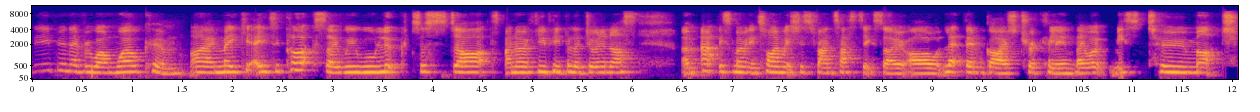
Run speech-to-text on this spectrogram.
Good evening, everyone. Welcome. I make it eight o'clock, so we will look to start. I know a few people are joining us um, at this moment in time, which is fantastic. So I'll let them guys trickle in. They won't miss too much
